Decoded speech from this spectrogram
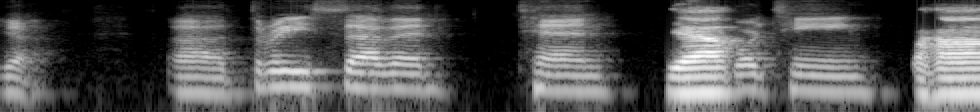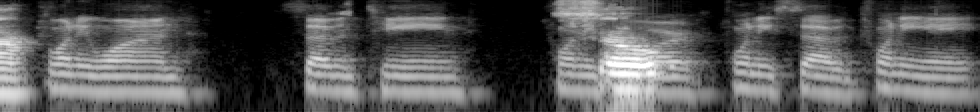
Yeah. Uh, 3, 7, 10, Yeah. 14, Uh huh. 21, 17, 24, So- 27, 28.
